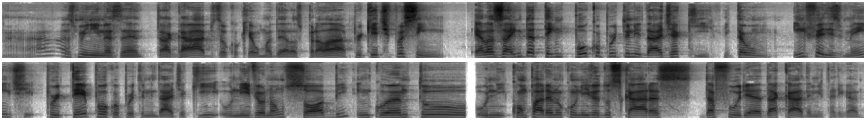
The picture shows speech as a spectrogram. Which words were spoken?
ah, as meninas, né, a Gabs ou qualquer uma delas pra lá? Porque, tipo assim, elas ainda têm pouca oportunidade aqui. Então, infelizmente, por ter pouca oportunidade aqui, o nível não sobe enquanto comparando com o nível dos caras da Fúria da Academy, tá ligado?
